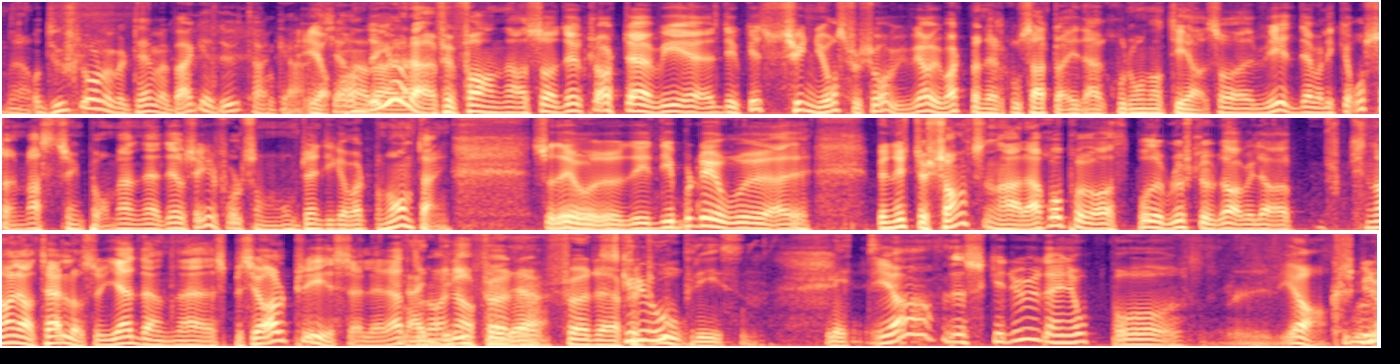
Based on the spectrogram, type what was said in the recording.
Ja. Og du slår nå vel til med begge, du, tenker jeg. Ja, Kjenner det der, gjør jeg, for faen. Altså, det er jo klart det. Vi, det er jo ikke synd i oss, for så vidt. Vi har jo vært på en del konserter i den koronatida, så vi, det er vel ikke oss det er mest synd på. Men eh, det er jo sikkert folk som omtrent ikke har vært på noen ting. Så det jo, de, de burde jo eh, benytte sjansen her. Jeg håper jo at både Blueslubb da ville ha knalla til og så gitt en eh, spesialpris eller et eller annet for, for, eh, for Skru opp prisen litt. Ja, skru den opp og ja. skru-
